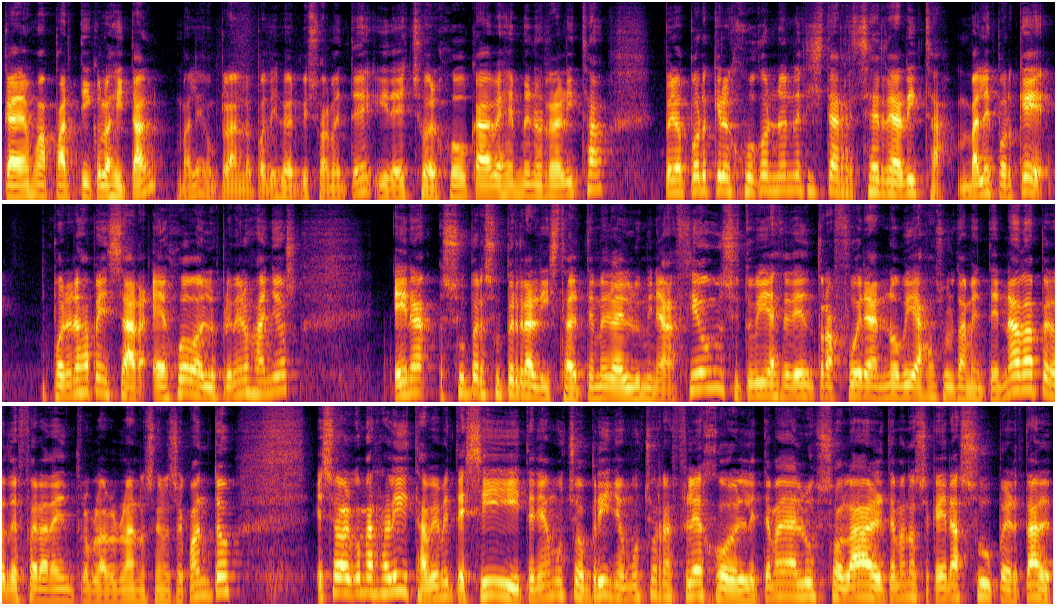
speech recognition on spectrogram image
cada vez más partículas y tal, ¿vale? En plan, lo podéis ver visualmente. Y de hecho el juego cada vez es menos realista, pero porque el juego no necesita ser realista, ¿vale? ¿Por qué? Ponernos a pensar, el juego en los primeros años era súper, súper realista. El tema de la iluminación, si tú veías de dentro a afuera no veías absolutamente nada, pero de fuera adentro, bla, bla, bla, no sé, no sé cuánto. ¿Eso es algo más realista? Obviamente sí, tenía mucho brillo, mucho reflejo, el tema de la luz solar, el tema no sé qué, era súper tal.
